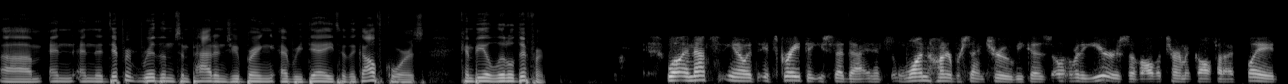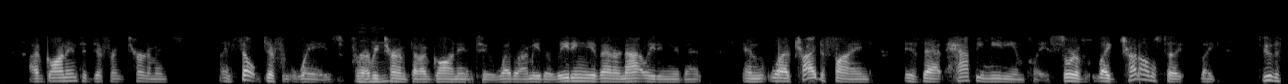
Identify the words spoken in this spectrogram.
um, and and the different rhythms and patterns you bring every day to the golf course can be a little different. Well, and that's you know it's it's great that you said that, and it's 100% true because over the years of all the tournament golf that I've played, I've gone into different tournaments and felt different ways for mm-hmm. every tournament that I've gone into, whether I'm either leading the event or not leading the event. And what I've tried to find is that happy medium place, sort of like try to almost to like do the,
